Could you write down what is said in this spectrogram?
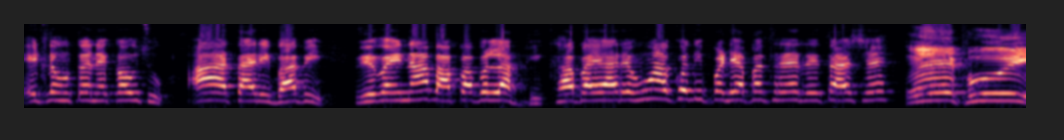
એટલે હું તને કહું છું આ તારી ભાભી વેવાઈના બાપા બોલા ભીખાભાઈ આરે હું આખો દી પડ્યા પથરે રહેતા હશે? એ ફૂઈ!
